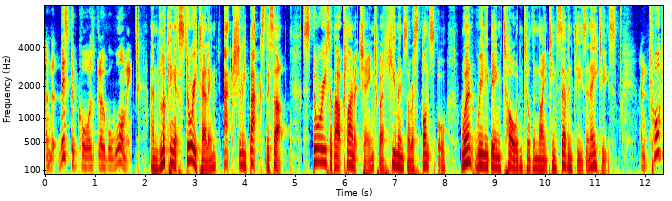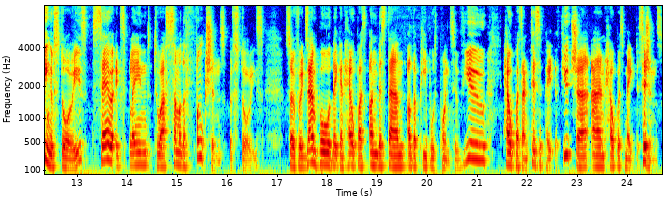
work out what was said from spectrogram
and that this could cause global warming. And looking at storytelling actually backs this up stories about climate change where humans are responsible weren't really being told until the 1970s and 80s. And talking of stories, Sarah explained to us some of the functions of stories. So, for example, they can help us understand other people's points of view, help us anticipate the future, and help us make decisions.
